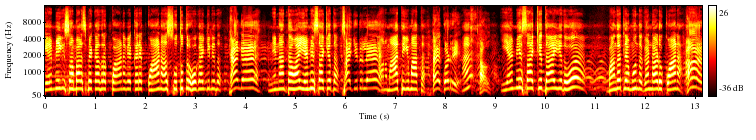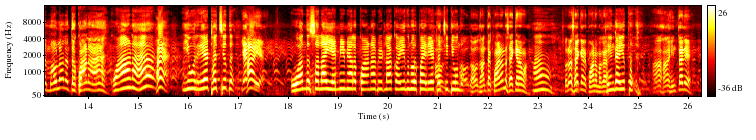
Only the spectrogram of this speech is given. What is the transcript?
ಎಮ್ಮಿಗೆ ಸಂಭಾಳಿಸ್ಬೇಕಾದ್ರೆ ಕ್ವಾಣ ಬೇಕಾರೆ ಕ್ವಾಣ ಸುತ್ತುತ್ರ ಹೋಗಂಗಿಲ್ಲ ಇದು. ಹೆಂಗ? ನಿನ್ನಂತವ ಎಮ್ಮಿ ಸಾಕಿದ್ದ. ಸಾಕಿದ್ರಲ್ಲ ಅವನ ಮಾತಿಗೆ ಮಾತ. ಹೇ ಕೊಡ್ರಿ. ಆ? ಹೌದ್. ಎಮ್ಮಿ ಸಾಕಿದ್ದ ಇದು ಬಂದತ್ಲೆ ಮುಂದೆ ಗಂಡಾಡು ಕ್ವಾಣ. ಹಾ ಮೌಲಾನ್ ಅಂತ ಕ್ವಾಣ. ಕ್ವಾಣ? ಹಾ. ಇವ್ ರೇಟ್ ಹಚ್ಚಿದ್ದ. ಒಂದ್ ಸಲ ಎಮ್ಮಿ ಮೇಲೆ ಕ್ವಾಣ ಬಿಡ್ಲಾಕ ಐದ್ನೂರು ರೂಪಾಯಿ ರೇಟ್ ಹಚ್ಚಿದ್ದಿ ಒಂದು ಹೌದು ಹೌದು. ಅಂತ ಕ್ವಾಣನ ಸಾಕ್ಯಾನವ. ಹಾ. ಚಲೋ ಸಾಕ್ಯಾನ ಕ್ವಾಣ ಮಗ. ಹಿಂಗ ಇತ್ತು. ಹಾ ಹಾ ಇಂಥದೇ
